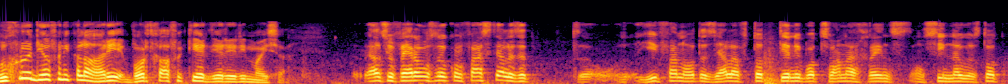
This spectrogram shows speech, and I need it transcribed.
hoe groot deel van die Kalahari word geaffekteer deur hierdie muise? Wel, sover ons nou kon vasstel, is dit uh, hier van Hotezelf tot teen die Botswana grens. Ons sien nou is tot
